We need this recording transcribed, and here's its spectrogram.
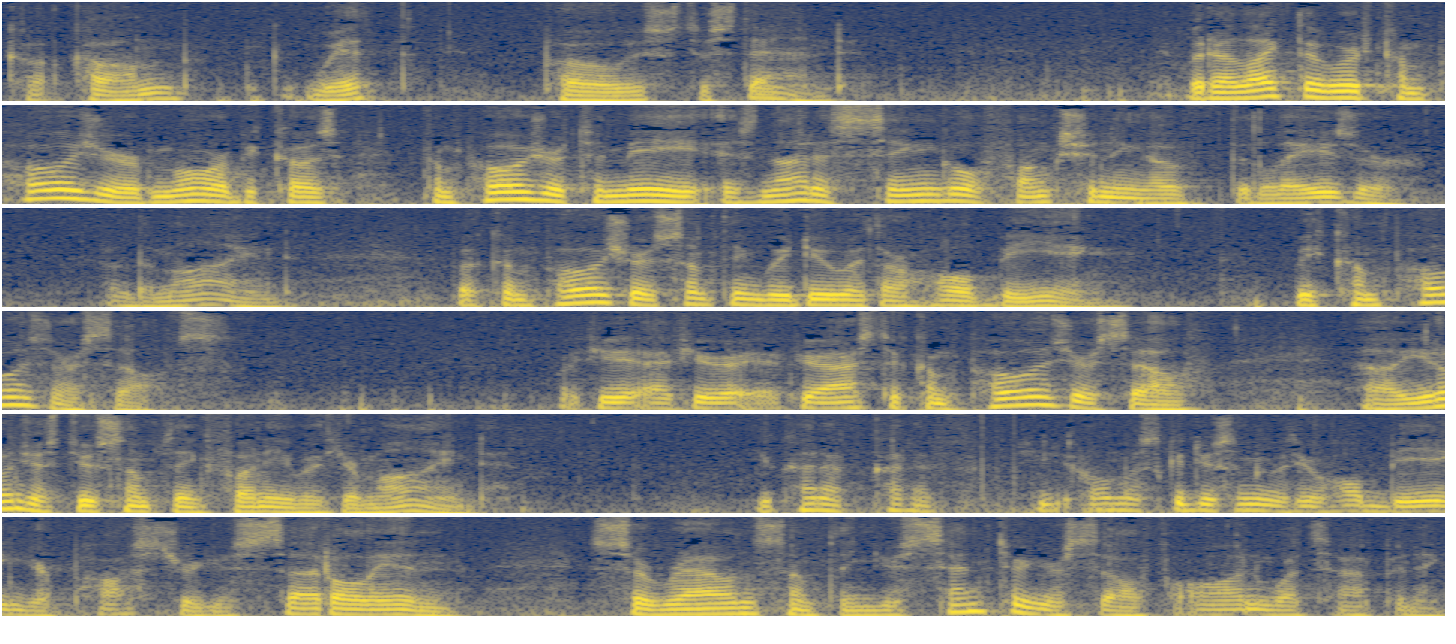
come with, pose, to stand. But I like the word composure more because composure to me is not a single functioning of the laser of the mind, but composure is something we do with our whole being we compose ourselves. If, you, if, you're, if you're asked to compose yourself, uh, you don't just do something funny with your mind. You kind of, kind of, you almost could do something with your whole being, your posture. You settle in, surround something. You center yourself on what's happening.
